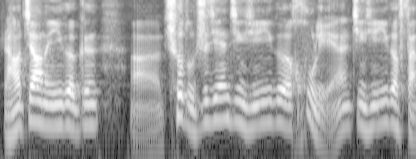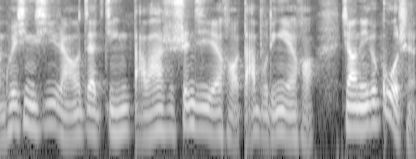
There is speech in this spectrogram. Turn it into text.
然后这样的一个跟啊车主之间进行一个互联，进行一个反馈信息，然后再进行打巴式升级也好，打补丁也好，这样的一个过程，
